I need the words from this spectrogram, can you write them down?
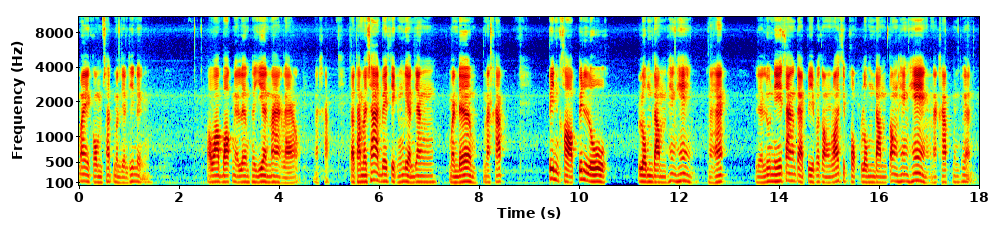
ไม่คมชัดเหมือนเหรียญที่หนึ่งเพราะว่าบล็อกเนี่ยเริ่มขยื่นมากแล้วนะครับ แต่ธรรมชาติเบสิกของเหรียญยัง เหมือนเดิมนะครับ ปิ้นขอบปิ้นรูลมดำแห้งๆนะฮะเหรียญรุ่นนี้สร้างแต่ปีพศ216 ลมดำต้องแห้งๆนะครับเพื่อนๆ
